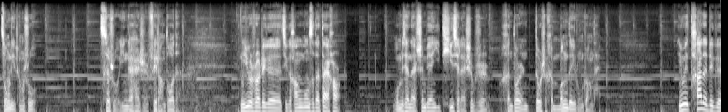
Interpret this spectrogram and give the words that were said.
总里程数次数应该还是非常多的。你就是说这个几个航空公司的代号，我们现在身边一提起来，是不是很多人都是很懵的一种状态？因为它的这个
